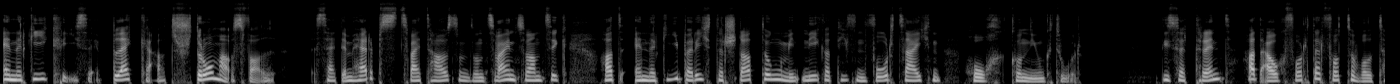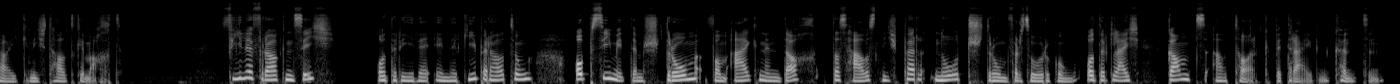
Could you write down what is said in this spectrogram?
Energiekrise, Blackout, Stromausfall. Seit dem Herbst 2022 hat Energieberichterstattung mit negativen Vorzeichen Hochkonjunktur. Dieser Trend hat auch vor der Photovoltaik nicht Halt gemacht. Viele fragen sich oder ihre Energieberatung, ob sie mit dem Strom vom eigenen Dach das Haus nicht per Notstromversorgung oder gleich ganz autark betreiben könnten.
